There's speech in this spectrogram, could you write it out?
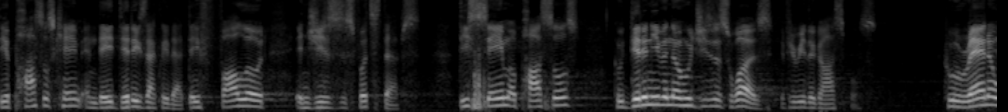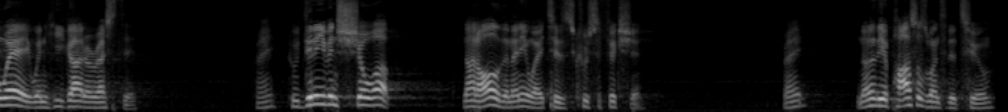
the apostles came and they did exactly that. They followed in Jesus' footsteps. These same apostles who didn't even know who Jesus was, if you read the Gospels, who ran away when he got arrested, right? Who didn't even show up, not all of them anyway, to his crucifixion right? None of the apostles went to the tomb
